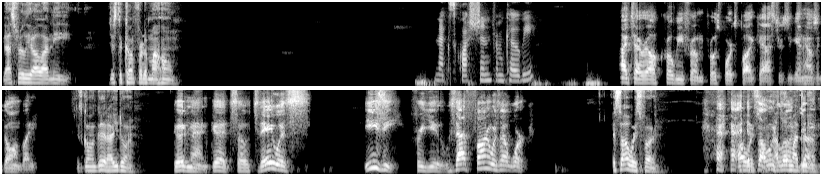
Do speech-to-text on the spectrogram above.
that's really all I need, just the comfort of my home. Next question from Kobe. Hi, Tyrell. Kobe from Pro Sports Podcasters again. How's it going, buddy? It's going good. How you doing? Good, man. Good. So today was easy for you. Was that fun or was that work? It's always fun. Always, fun. I love my job.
